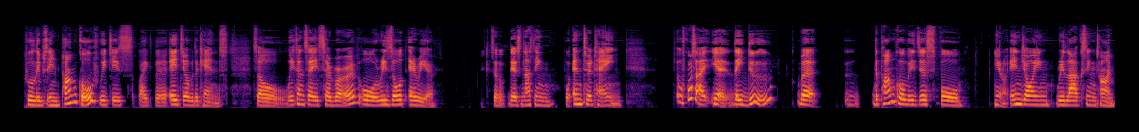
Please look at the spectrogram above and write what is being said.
who lives in Palm Cove, which is like the edge of the Cairns. So we can say suburb or resort area. So there's nothing for entertain. Of course, I yeah they do, but the Palm Cove is just for you know enjoying relaxing time.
